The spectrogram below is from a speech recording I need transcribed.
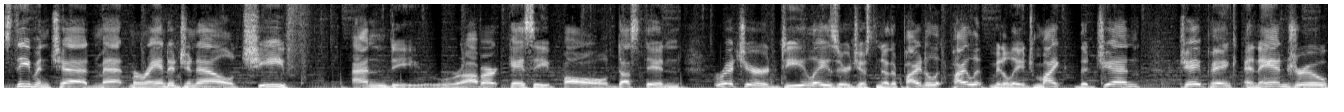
Stephen, Chad, Matt, Miranda, Janelle, Chief, Andy, Robert, Casey, Paul, Dustin, Richard, D Laser, just another pilot, pilot middle aged Mike, the Jen, J Pink, and Andrew.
